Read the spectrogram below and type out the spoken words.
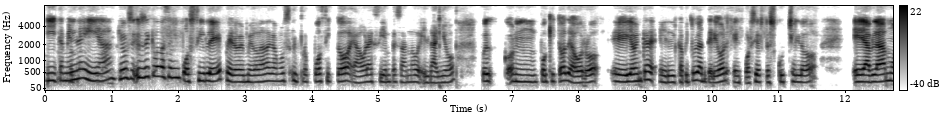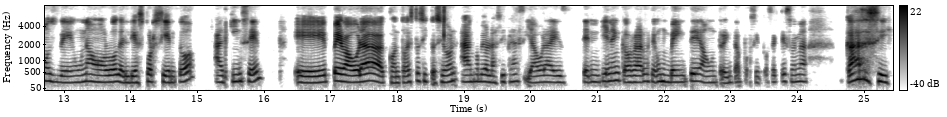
Sí, también leía, yo, sé que va a ser imposible, pero en verdad hagamos el propósito, ahora sí empezando el año, pues con un poquito de ahorro. Eh, ya ven que el capítulo anterior, eh, por cierto, escúchelo, eh, hablábamos de un ahorro del 10% al 15%, pero ahora con toda esta situación han cambiado las cifras y ahora es, tienen que ahorrar de un 20 a un 30%. Sé que suena casi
